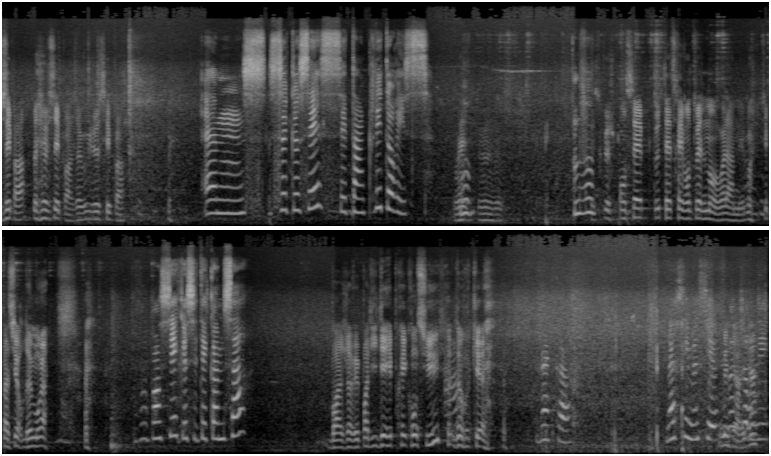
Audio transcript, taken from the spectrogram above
Je sais pas, je sais pas, j'avoue que je sais pas. Euh, ce que c'est, c'est un clitoris. Vous- euh, Vous, c'est ce que je pensais peut-être éventuellement, voilà, mais moi, je suis pas sûr de moi. vous pensiez que c'était comme ça? Bon, j'avais pas d'idée préconçue, donc. euh, D'accord. Merci monsieur. Mais Bonne rien. journée.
